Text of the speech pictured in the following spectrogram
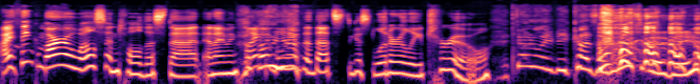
I think Mara Wilson told us that, and I'm inclined Oh, to believe yeah. that that's just literally true. Totally because of this movie.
